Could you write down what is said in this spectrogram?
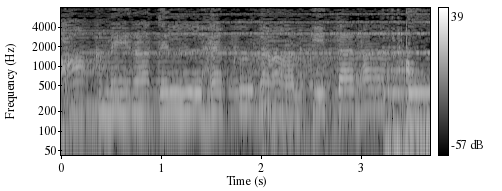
पाक मेरा दिल है कुरान की तरह।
